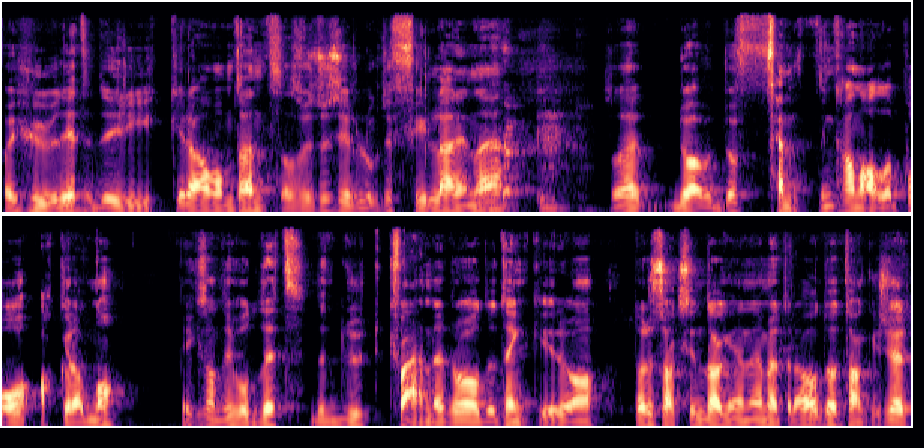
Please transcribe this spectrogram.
For huet ditt det ryker av omtrent. Altså Hvis du sier det lukter fyll her inne, Så du har, du har 15 kanaler på akkurat nå ikke sant, i hodet ditt. Du kverner og du tenker og Det har du sagt siden dagen jeg møter deg òg. Du har tankekjør.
